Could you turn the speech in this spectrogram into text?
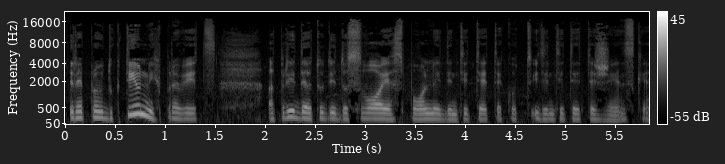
Reproduktivnih pravic pridejo tudi do svoje spolne identitete, kot identitete ženske.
